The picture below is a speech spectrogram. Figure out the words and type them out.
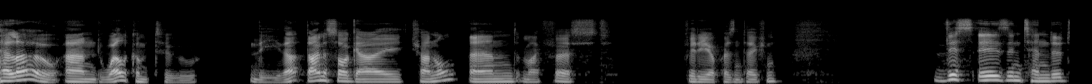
Hello and welcome to the That Dinosaur Guy channel and my first video presentation. This is intended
